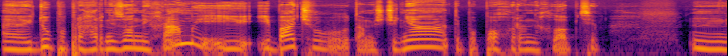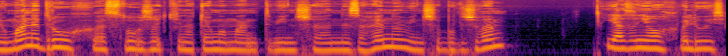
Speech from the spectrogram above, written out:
е, йду по гарнізонні храми і і бачу там щодня, типу, похорони хлопців. У мене друг служить на той момент, він ще не загинув, він ще був живим. Я за нього хвилююсь.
